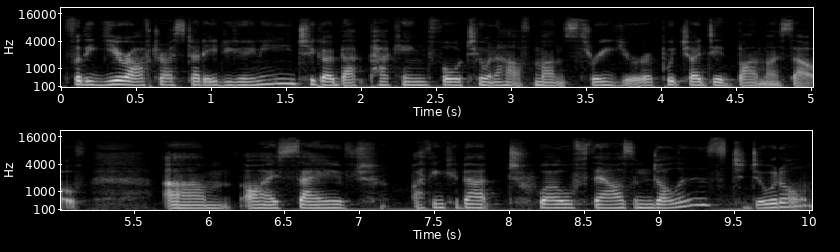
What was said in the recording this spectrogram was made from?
for the year after I studied uni to go backpacking for two and a half months through Europe, which I did by myself. Um, I saved, I think, about $12,000 to do it all.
